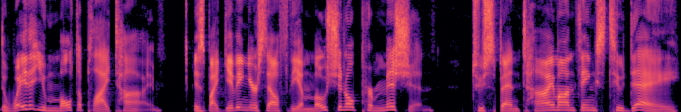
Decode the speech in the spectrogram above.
the way that you multiply time is by giving yourself the emotional permission to spend time on things today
